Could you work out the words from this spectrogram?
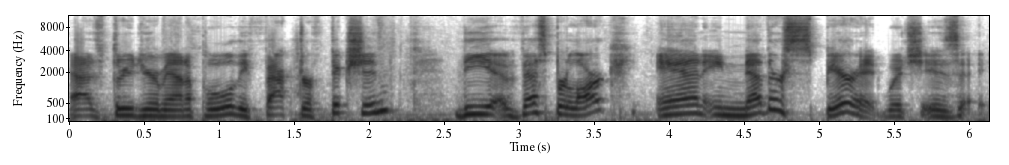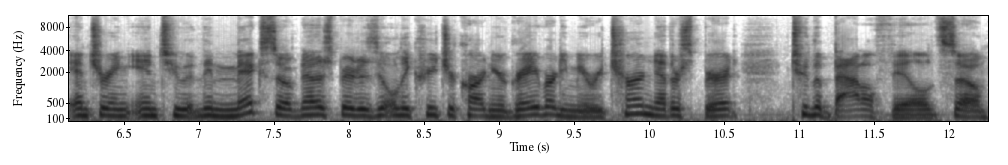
adds 3 to your mana pool, the Factor Fiction, the Vesper Lark, and a Nether Spirit, which is entering into the mix. So if Nether Spirit is the only creature card in your graveyard, you may return Nether Spirit to the battlefield. So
